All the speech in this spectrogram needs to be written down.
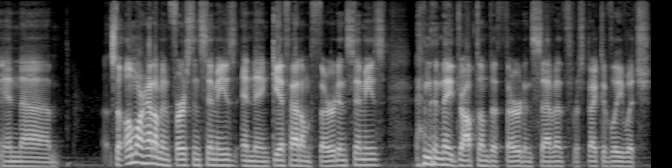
and uh, so Omar had him in first in semis, and then Gif had him third in semis, and then they dropped him to third and seventh respectively. Which,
